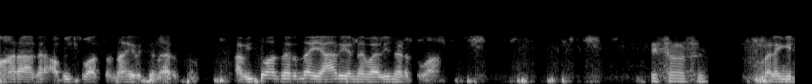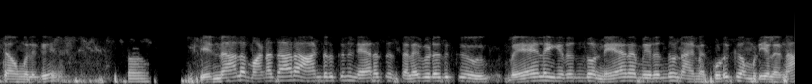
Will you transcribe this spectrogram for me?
மாறாக அவிசுவாசம் தான் இருக்குன்னு அர்த்தம். அவிசுவாசம் இருந்தா யாரு என்ன வழி நடத்துவா? பிசாசு விளங்கிட்டா உங்களுக்கு. என்னால மனதார ஆண்டிற்குன்னு நேரத்தை செலவிடுறதுக்கு வேலை இருந்தும் நேரம் இருந்தும் நான் எனக்கு கொடுக்க முடியலைன்னா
